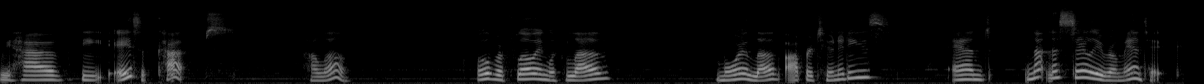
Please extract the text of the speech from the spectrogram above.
we have the Ace of Cups. Hello. Overflowing with love, more love opportunities, and not necessarily romantic,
